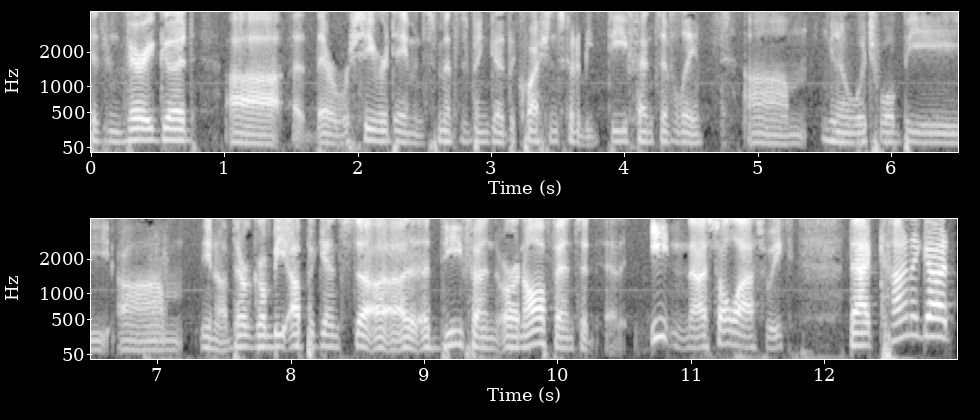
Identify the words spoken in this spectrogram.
has been very good. Uh, their receiver Damon Smith has been good. The question is going to be defensively, um, you know, which will be, um, you know, they're going to be up against a, a, defense or an offense at, at Eaton I saw last week that kind of got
